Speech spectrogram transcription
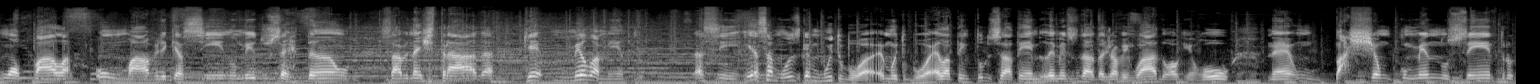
um Opala ou um Maverick assim, no meio do sertão, sabe, na estrada, que é Meu Lamento. Assim, e essa música é muito boa, é muito boa. Ela tem tudo isso, ela tem elementos da, da Jovem Guarda, rock and roll, né? Um baixão comendo no centro,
